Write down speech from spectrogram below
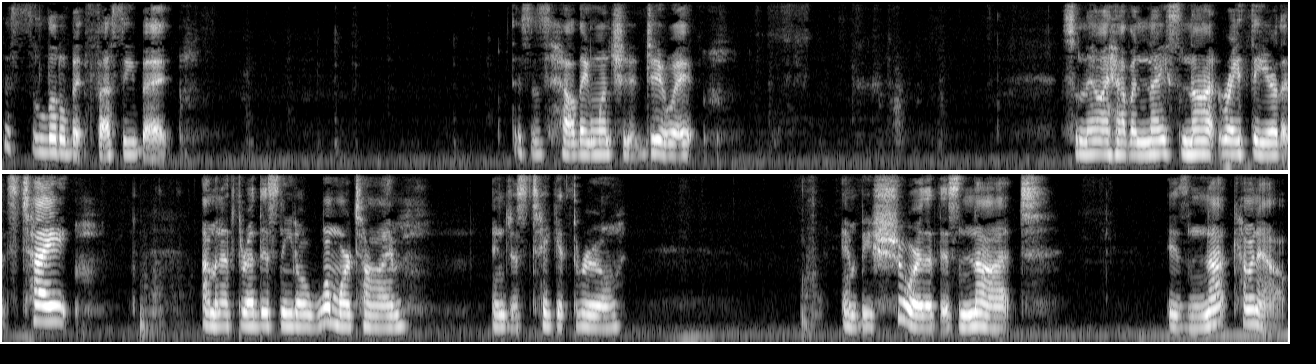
This is a little bit fussy, but this is how they want you to do it. So now I have a nice knot right there that's tight. I'm going to thread this needle one more time and just take it through and be sure that this knot is not coming out.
